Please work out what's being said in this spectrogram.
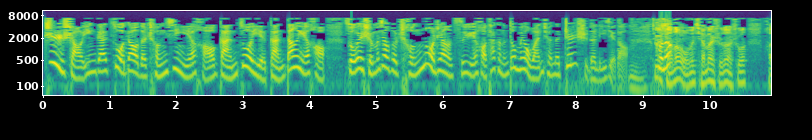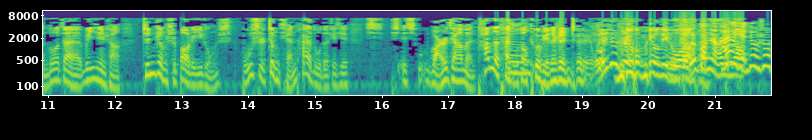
至少应该做到的诚信也好，敢做也敢当也好，所谓什么叫做承诺这样的词语也好，他可能都没有完全的真实的理解到。嗯，就想到我们前半时段说，很多在微信上真正是抱着一种是不是挣钱态度的这些玩家们，他们的态度倒特别的认真。对，我觉得就是没有没有那种我的观点还是还有一点就是说，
